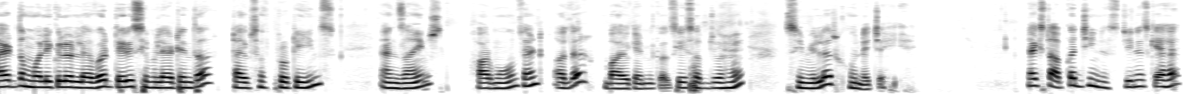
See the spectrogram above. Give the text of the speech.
At the molecular level there is similarity in the types of proteins enzymes hormones and other biochemicals ये सब जो हैं सिमिलर होने चाहिए। नेक्स्ट आपका जीनस जीनस क्या है?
